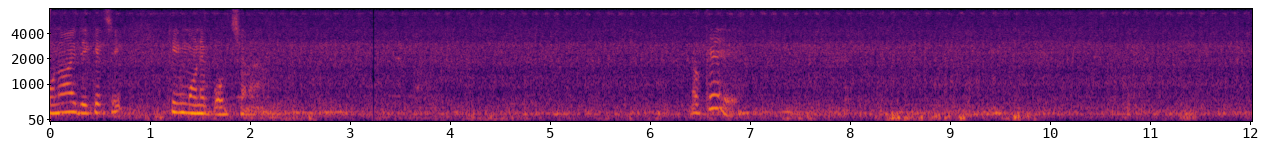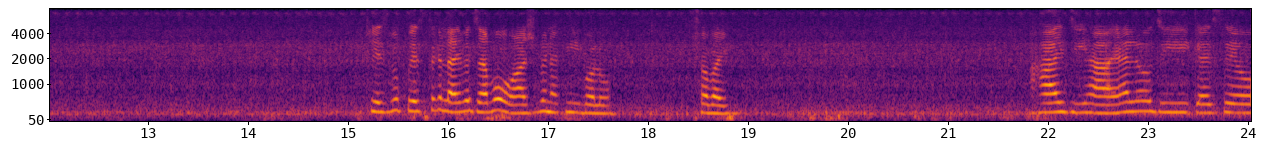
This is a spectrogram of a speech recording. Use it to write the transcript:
মনে হয় দেখেছি, ঠিক মনে পড়ছে না। ওকে ফেসবুক পেজ থেকে লাইভে যাব আসবে নাকি বলো সবাই हाय जी हाय हेलो जी कैसे हो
